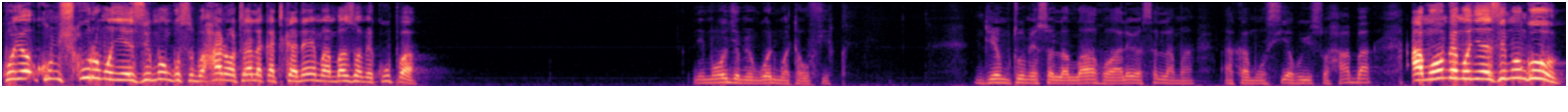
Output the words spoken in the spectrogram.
Kwa hiyo kumshukuru mwenyezi mungu subhanahu wataala katika neema ambazo amekupa ni moja miongoni mwa taufiki ndiyo mtume salallahu alaihi wasalama akamuhusia huyu sahaba amwombe mwenyezi mungu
